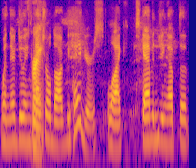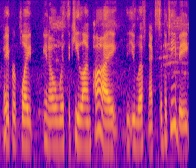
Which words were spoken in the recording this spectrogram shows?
when they're doing Right. natural dog behaviors like scavenging up the paper plate, you know, with the key lime pie that you left next to the TV.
